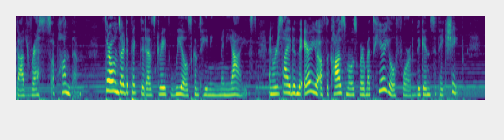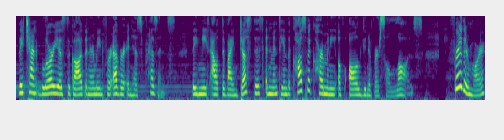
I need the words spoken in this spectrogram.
God rests upon them. Thrones are depicted as great wheels containing many eyes, and reside in the area of the cosmos where material form begins to take shape. They chant glorious to God and remain forever in His presence. They mete out divine justice and maintain the cosmic harmony of all universal laws. Furthermore,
